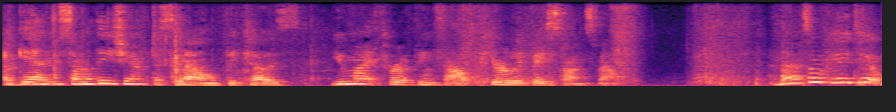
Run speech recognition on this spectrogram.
Again, some of these you have to smell because you might throw things out purely based on smell. And that's okay too.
